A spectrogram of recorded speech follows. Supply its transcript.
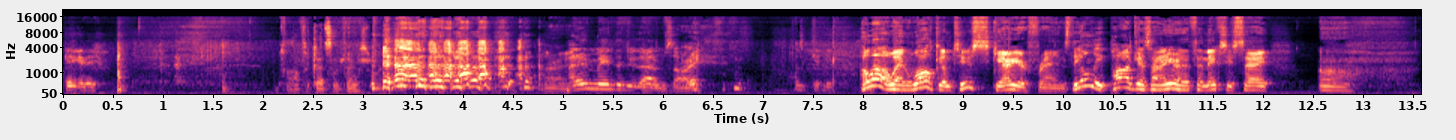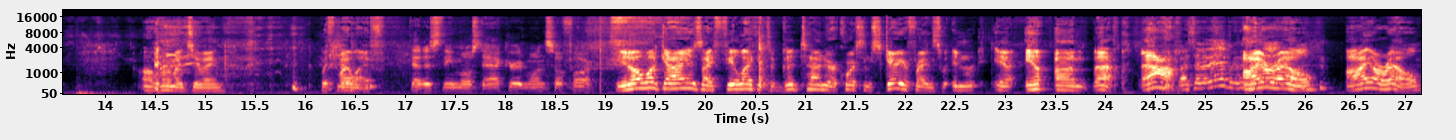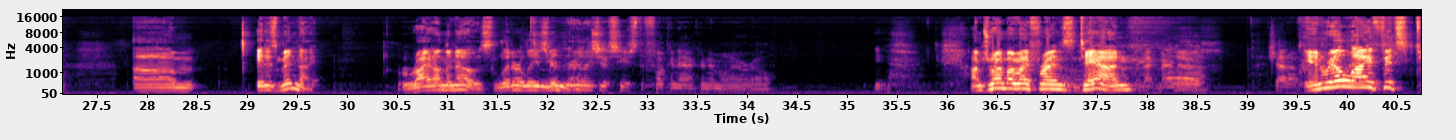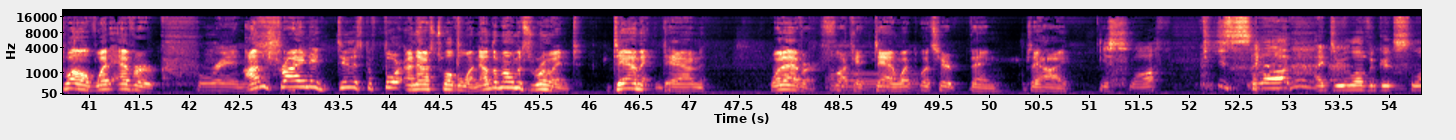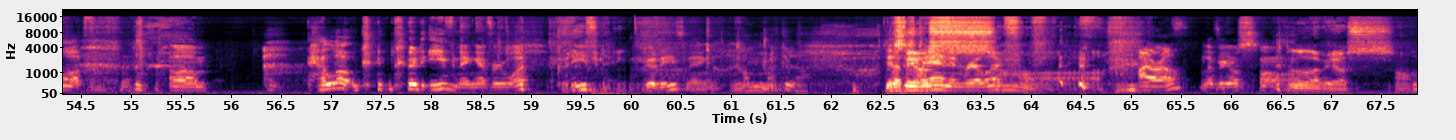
Giggity. I'll have to cut some things. All I didn't mean to do that. I'm sorry. Just kidding. Hello and welcome to Scare Your Friends, the only podcast on here that makes you say, "Oh, oh, what am I doing with my life?" That is the most accurate one so far. You know what, guys? I feel like it's a good time to record some Scare Your Friends in, in, in um ugh, ah, IRL IRL. Um, it is midnight, right on the nose, literally Did you really just use the fucking acronym IRL? I'm joined by my friends Dan. Nightmare Oh, Shout out. In real life, it's 12, whatever. cringe. I'm trying to do this before, and now it's 12 1. Now the moment's ruined. Damn it, Dan. Whatever. Fuck it. Dan, what, what's your thing? Say hi. You sloth. You sloth. I do love a good sloth. Um, hello. Good, good evening, everyone. Good evening. Good evening. Dracula. This is Dan in real life. life. IRL. Leviosa. Leviosa.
